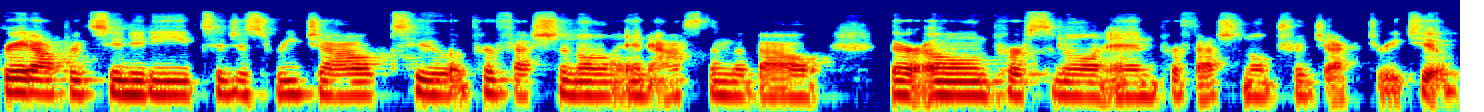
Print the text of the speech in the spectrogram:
great opportunity to just reach out to a professional and ask them about their own personal and professional trajectory too,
